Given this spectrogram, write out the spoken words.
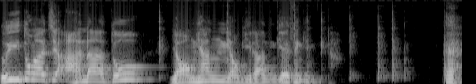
의도하지 않아도 영향력이라는 게 생깁니다. 네.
